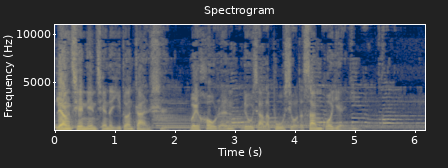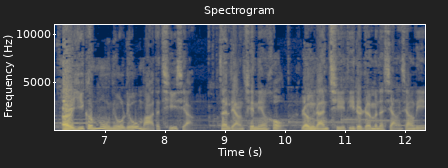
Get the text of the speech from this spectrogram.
两千年前的一段战事，为后人留下了不朽的《三国演义》，而一个木牛流马的奇想，在两千年后。仍然启迪着人们的想象力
